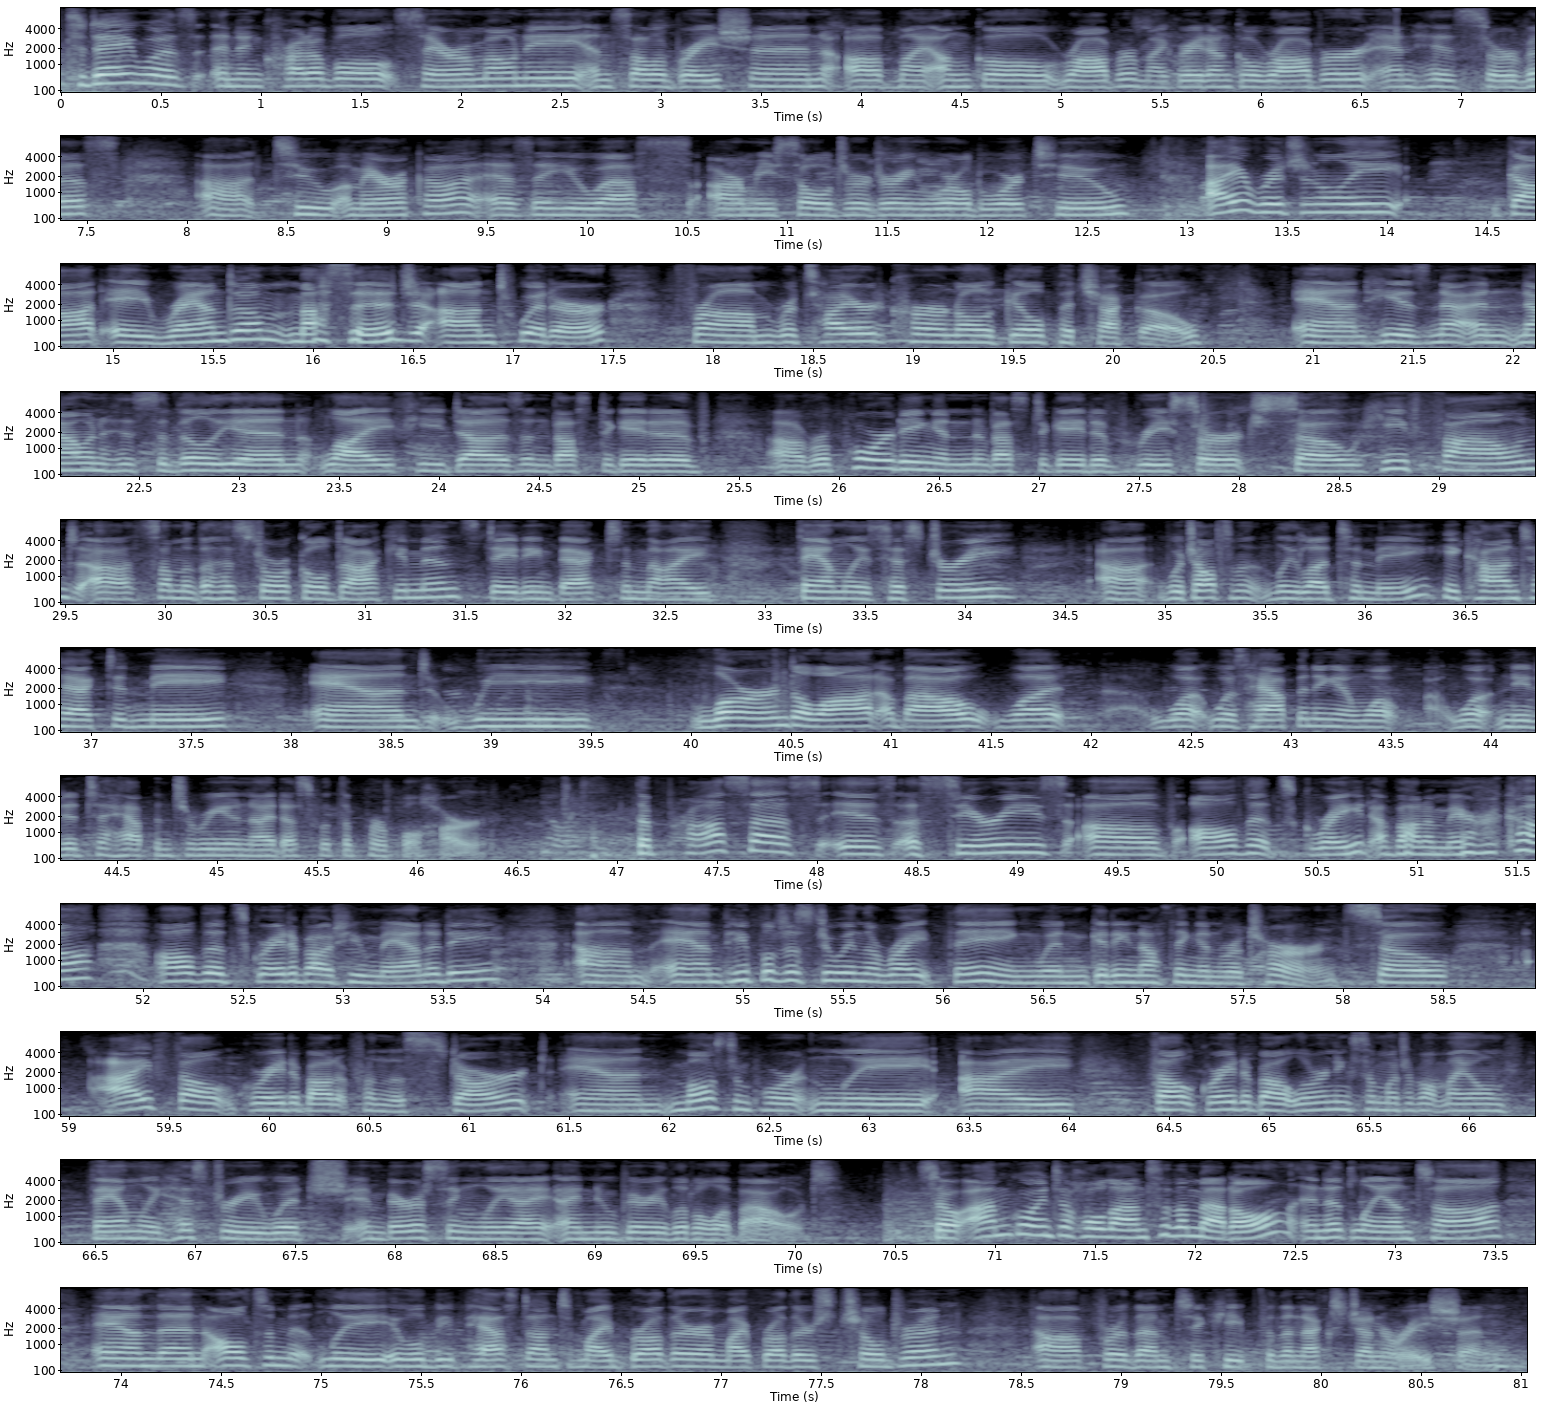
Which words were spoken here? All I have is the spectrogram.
Today was an incredible ceremony and celebration of my uncle Robert, my great uncle Robert, and his service uh, to America as a U.S. Army soldier during World War II. I originally got a random message on Twitter from retired Colonel Gil Pacheco and he is now, now in his civilian life. He does investigative uh, reporting and investigative research. So he found uh, some of the historical documents dating back to my family's history, uh, which ultimately led to me. He contacted me, and we learned a lot about what what was happening and what what needed to happen to reunite us with the Purple Heart. The process is a series of all that's great about America, all that's great about humanity, um, and people just doing the right thing when getting nothing in return. So I felt great about it from the start, and most importantly, I felt great about learning so much about my own family history, which embarrassingly I, I knew very little about. So I'm going to hold on to the medal in Atlanta and then ultimately it will be passed on to my brother and my brother's children uh, for them to keep for the next generation.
